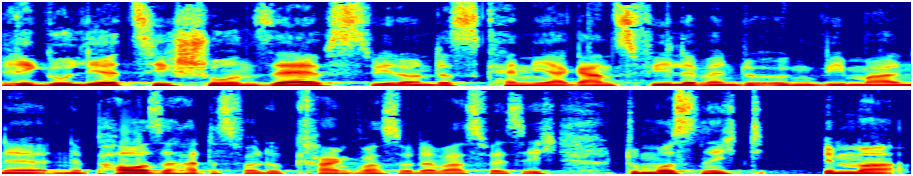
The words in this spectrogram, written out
reguliert sich schon selbst wieder und das kennen ja ganz viele, wenn du irgendwie mal eine, eine Pause hattest, weil du krank warst oder was weiß ich. Du musst nicht immer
